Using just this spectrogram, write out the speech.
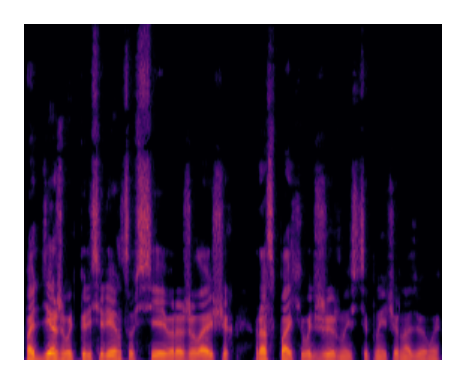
поддерживать переселенцев с севера, желающих распахивать жирные степные черноземы,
